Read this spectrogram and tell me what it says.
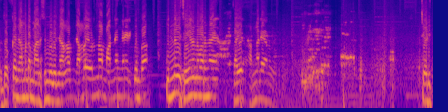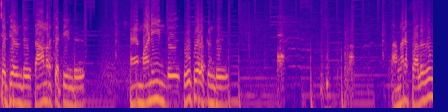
ഇതൊക്കെ നമ്മുടെ മനസ്സിന്റെ ഉള്ളിൽ ഞങ്ങൾ നമ്മൾ എവിടുന്ന മണ്ണ് എങ്ങനെ ഇരിക്കുമ്പോ ഇന്നത് ചെയ്യണമെന്ന് പറഞ്ഞാൽ കൈ- അങ്ങനെയാണ് ചെടിച്ചട്ടികളുണ്ട് താമരച്ചട്ടിയുണ്ട് മണിയുണ്ട് ഉണ്ട് അങ്ങനെ പലതും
